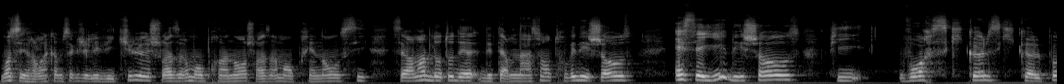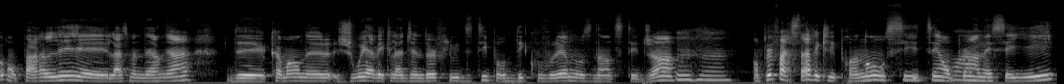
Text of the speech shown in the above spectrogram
Moi, c'est vraiment comme ça que je l'ai vécu, là. choisir mon pronom, choisir mon prénom aussi. C'est vraiment de l'autodétermination, trouver des choses, essayer des choses, puis voir ce qui colle, ce qui colle pas. On parlait la semaine dernière de comment on a joué avec la gender fluidity pour découvrir nos identités de genre. Mm-hmm. On peut faire ça avec les pronoms aussi, tu sais, on peut en essayer,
